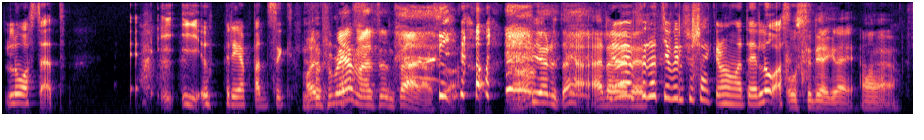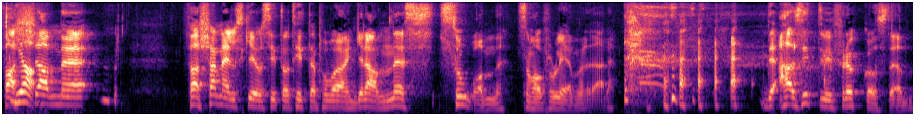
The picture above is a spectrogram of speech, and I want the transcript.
låset i, i upprepad sex- Har du problem med sånt där alltså? Varför gör du det? Eller Ja, för att jag vill försäkra mig om att det är låst. OCD-grej? Ja, ja, ja. Farsan, eh, farsan älskar ju att sitta och titta på våran grannes son som har problem med det där. det, han sitter vid frukosten.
